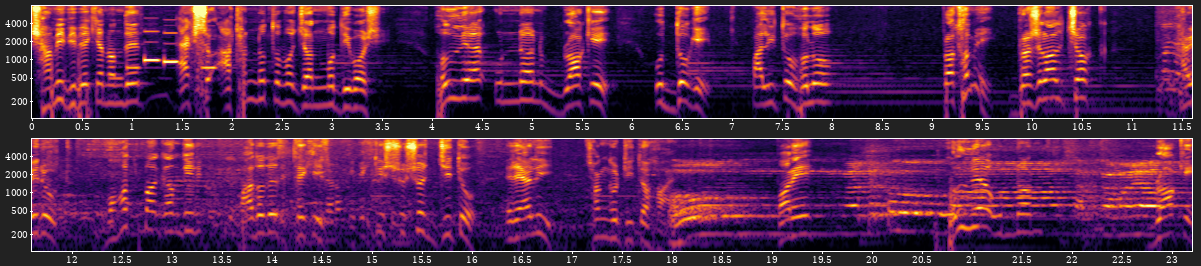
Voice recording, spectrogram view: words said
স্বামী বিবেকানন্দের একশো আটান্নতম জন্মদিবসে হলদিয়া উন্নয়ন ব্লকে উদ্যোগে পালিত হল প্রথমেই ব্রজলাল চক হাইরোড মহাত্মা গান্ধীর পাদদেশ থেকে একটি সুসজ্জিত র্যালি সংগঠিত হয়। পরে হলদিয়া উন্নয়ন ব্লকে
